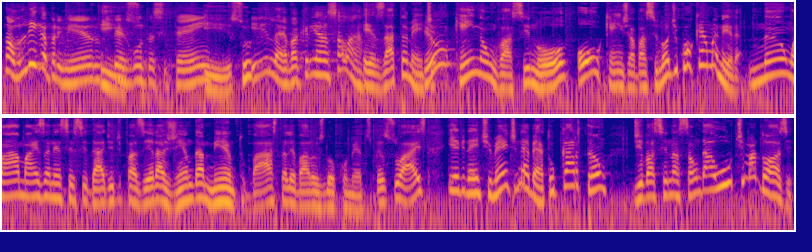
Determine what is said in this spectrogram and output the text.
Não, liga primeiro, isso, pergunta se tem. Isso. E leva a criança lá. Exatamente. Viu? Quem não vacinou ou quem já vacinou de qualquer maneira, não há mais a necessidade de fazer agendamento. Basta levar os documentos pessoais e, evidentemente, né, Beto, o cartão de vacinação da última dose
